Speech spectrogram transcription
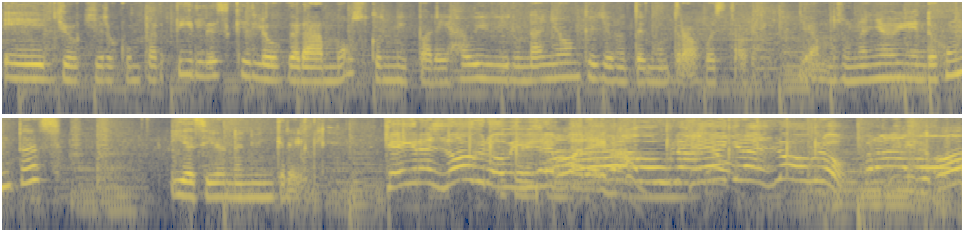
Eh, yo quiero compartirles que logramos con mi pareja vivir un año aunque yo no tengo un trabajo estable. Llevamos un año viviendo juntas y ha sido un año increíble. ¡Qué gran logro vivir en pareja! ¡Qué gran logro! Vivir- ¡Oh,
